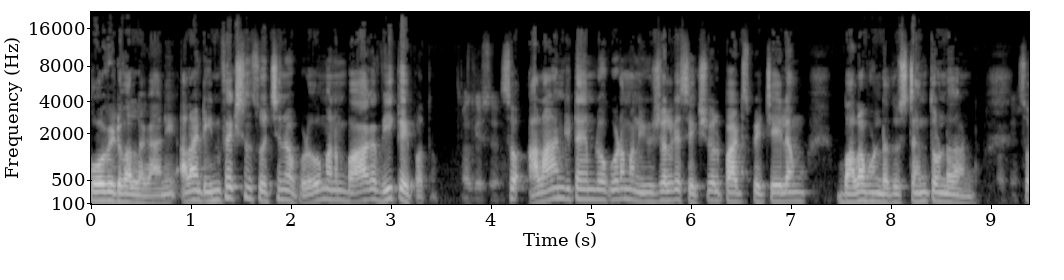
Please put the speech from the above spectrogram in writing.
కోవిడ్ వల్ల కానీ అలాంటి ఇన్ఫెక్షన్స్ వచ్చినప్పుడు మనం బాగా వీక్ అయిపోతాం. సో అలాంటి టైంలో కూడా మనం యూజువల్గా సెక్షువల్ పార్టిసిపేట్ చేయలేం బలం ఉండదు స్ట్రెంత్ ఉండదు అంట సో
